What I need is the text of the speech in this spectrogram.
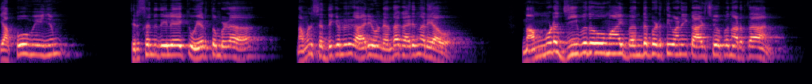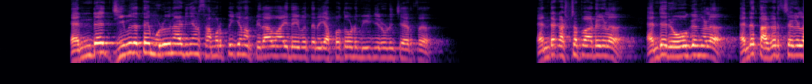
ഈ അപ്പവും വീഞ്ഞും തിരുസന്നിധിയിലേക്ക് ഉയർത്തുമ്പോൾ നമ്മൾ ശ്രദ്ധിക്കേണ്ട ഒരു കാര്യമുണ്ട്. എന്താ കാര്യം എന്നറിയാവോ നമ്മുടെ ജീവിതവുമായി ബന്ധപ്പെടുത്തി വേണം ഈ കാഴ്ചവെപ്പ് നടത്താൻ. എന്റെ ജീവിതത്തെ മുഴുവനായിട്ട് ഞാൻ സമർപ്പിക്കണം പിതാവായ ദൈവത്തിന് ഈ അപ്പത്തോടും വീഞ്ഞിനോടും ചേർത്ത്. എന്റെ കഷ്ടപ്പാടുകൾ എന്റെ രോഗങ്ങൾ എന്റെ തകർച്ചകൾ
